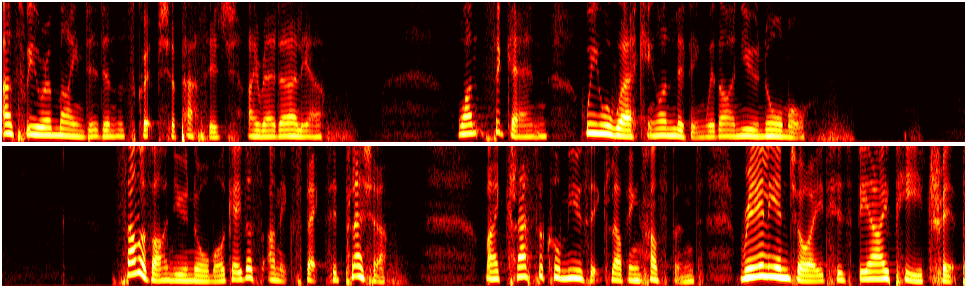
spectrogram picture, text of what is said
as we were reminded in the scripture passage I read earlier. Once again, we were working on living with our new normal. Some of our new normal gave us unexpected pleasure. My classical music loving husband really enjoyed his VIP trip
